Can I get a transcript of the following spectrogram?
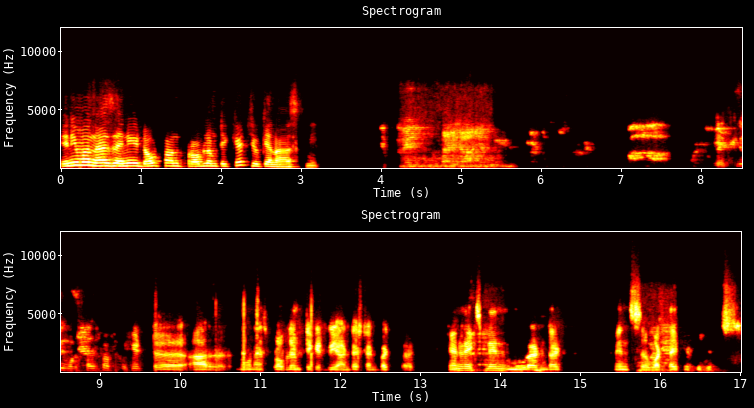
Anyone has any doubt on problem tickets, you can ask me. Basically, what type of ticket uh, are known as problem ticket, we understand, but uh, can you explain more on that? Means uh, what type of tickets?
